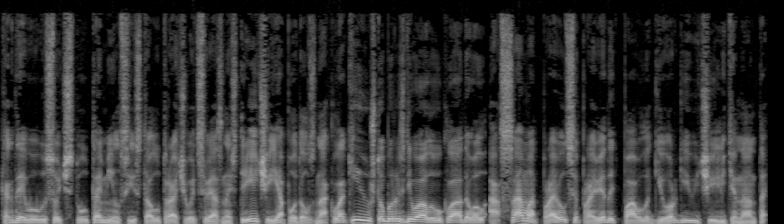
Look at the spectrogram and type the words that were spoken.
Когда его высочество утомился и стал утрачивать связность речи, я подал знак лакею, чтобы раздевал и укладывал, а сам отправился проведать Павла Георгиевича и лейтенанта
